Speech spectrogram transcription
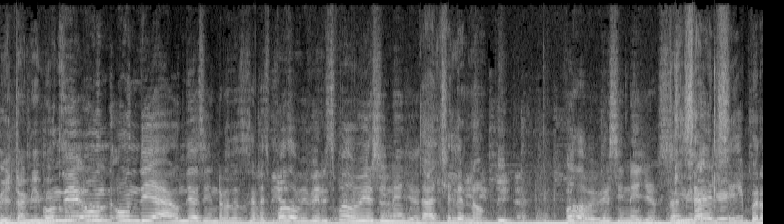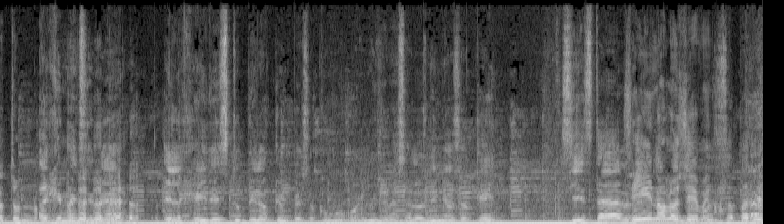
Y también Un día, un, un día, un día sin redes sociales. Puedo vivir, puedo vivir sin ellos. Al chile no. Puedo vivir sin ellos. También Quizá hay él que- sí, pero tú no. Hay que mencionar el hate estúpido que empezó como, oye, no llevas a los niños, ok. Sí está. Sí, no los lleven. esa parte,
